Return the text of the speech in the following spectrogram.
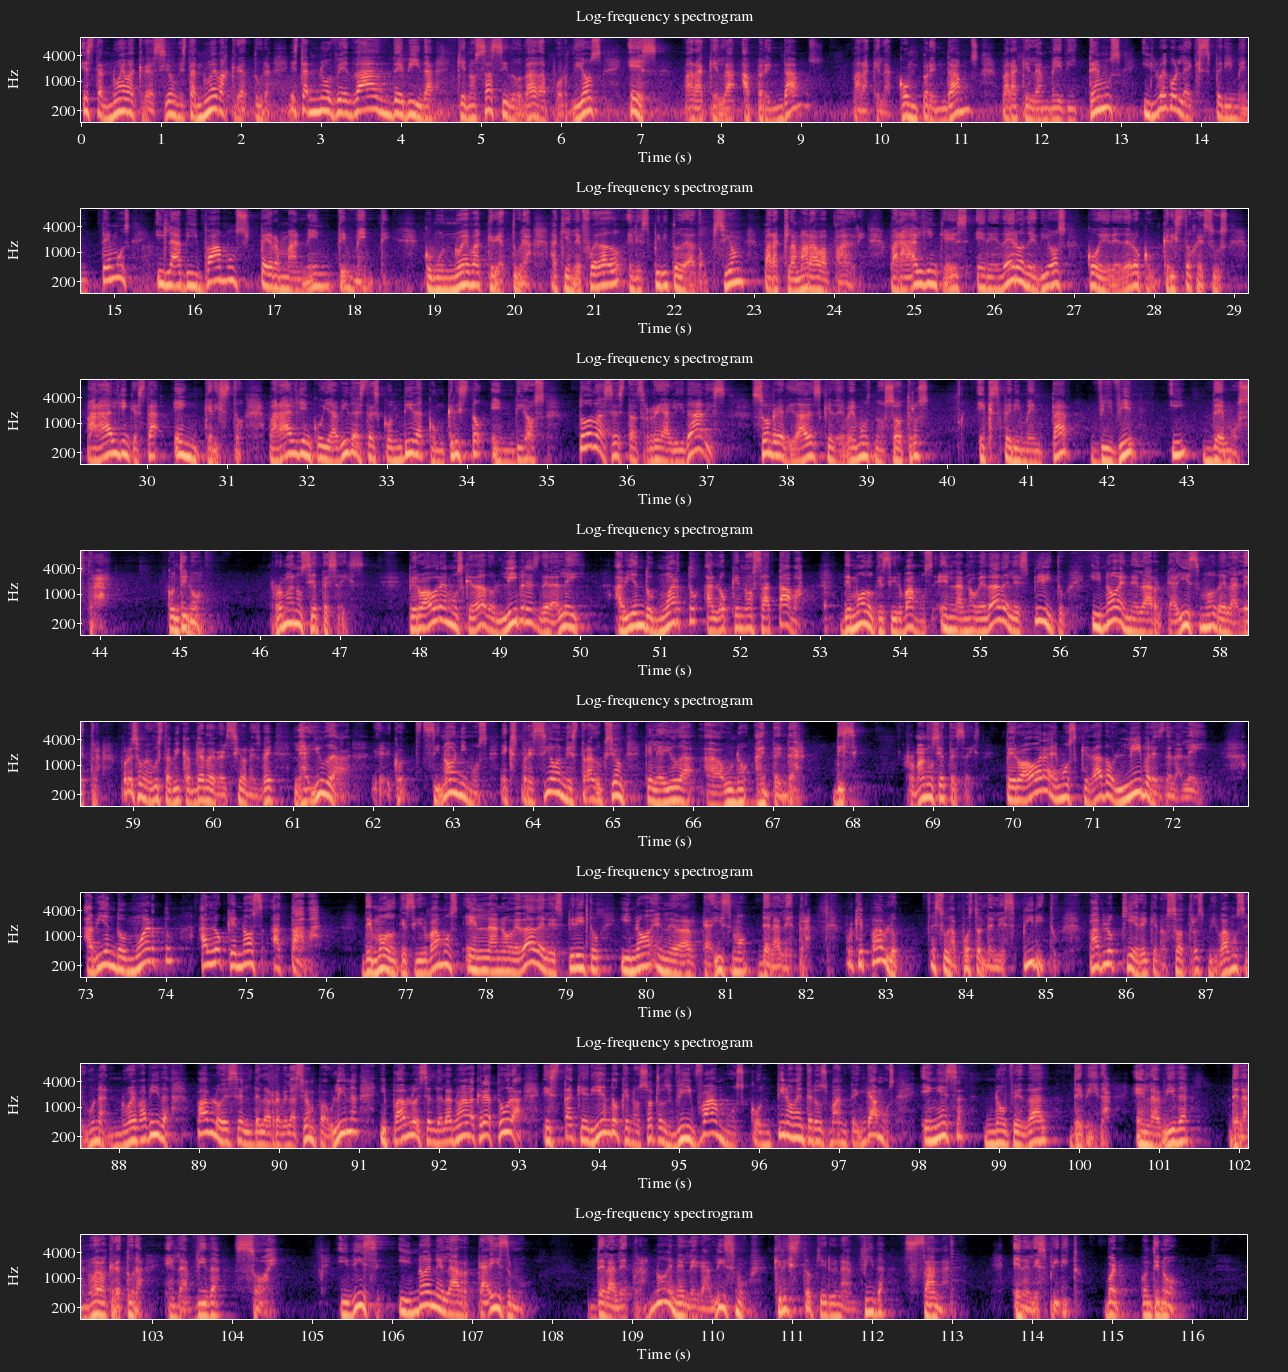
esta nueva creación, esta nueva criatura, esta novedad de vida que nos ha sido dada por Dios es para que la aprendamos, para que la comprendamos, para que la meditemos y luego la experimentemos y la vivamos permanentemente como nueva criatura, a quien le fue dado el espíritu de adopción para clamar a Padre, para alguien que es heredero de Dios, coheredero con Cristo Jesús, para alguien que está en Cristo, para alguien cuya vida está escondida con Cristo en Dios. Todas estas realidades son realidades que debemos nosotros experimentar, vivir y demostrar. Continúo. Romanos 7:6. Pero ahora hemos quedado libres de la ley, habiendo muerto a lo que nos ataba, de modo que sirvamos en la novedad del espíritu y no en el arcaísmo de la letra. Por eso me gusta a mí cambiar de versiones, ¿ve? Le ayuda eh, con sinónimos, expresiones, traducción, que le ayuda a uno a entender. Dice, Romanos 7:6, pero ahora hemos quedado libres de la ley, habiendo muerto a lo que nos ataba de modo que sirvamos en la novedad del espíritu y no en el arcaísmo de la letra. Porque Pablo es un apóstol del espíritu. Pablo quiere que nosotros vivamos en una nueva vida. Pablo es el de la revelación paulina y Pablo es el de la nueva criatura. Está queriendo que nosotros vivamos continuamente, nos mantengamos en esa novedad de vida, en la vida de la nueva criatura, en la vida soy. Y dice, y no en el arcaísmo de la letra, no en el legalismo. Cristo quiere una vida sana en el Espíritu. Bueno, continúo.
